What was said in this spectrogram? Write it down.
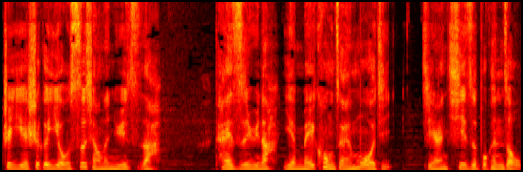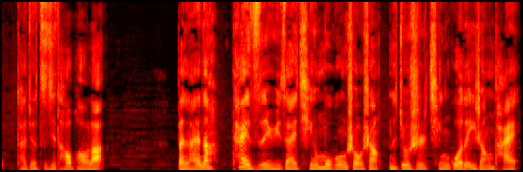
这也是个有思想的女子啊。太子羽呢也没空再墨迹，既然妻子不肯走，他就自己逃跑了。本来呢，太子羽在秦穆公手上那就是秦国的一张牌，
